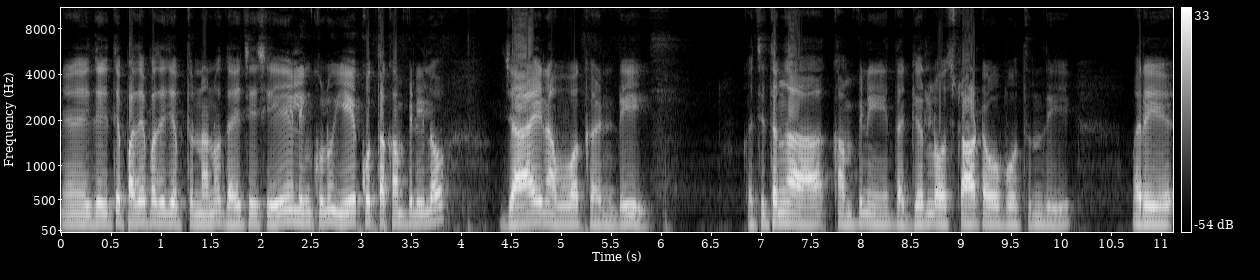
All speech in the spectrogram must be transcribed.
నేను ఇదైతే పదే పదే చెప్తున్నాను. దయచేసి ఏ లింకులు ఏ కొత్త కంపెనీలో జాయిన్ అవ్వకండి. ఖచ్చితంగా కంపెనీ దగ్గరలో స్టార్ట్ అవ్వబోతుంది. మరి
